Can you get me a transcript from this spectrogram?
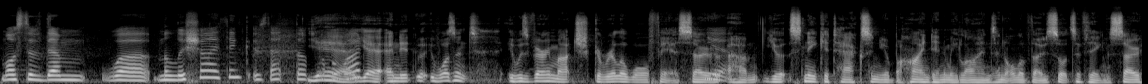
most of them were militia. I think is that the Yeah, word? yeah, and it, it wasn't. It was very much guerrilla warfare. So Yeah. um, your sneak attacks and you're behind enemy lines and all of those sorts of things. So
